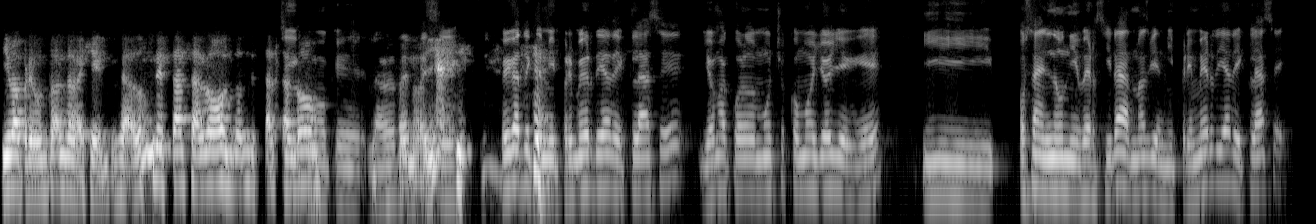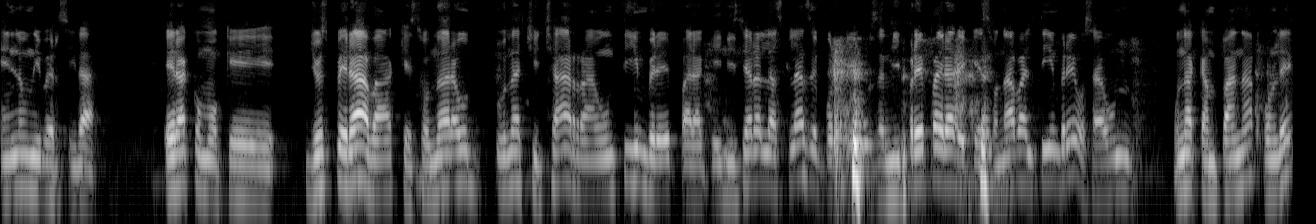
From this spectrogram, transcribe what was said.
iba preguntando a la gente, o sea, ¿dónde está el salón? ¿Dónde está el salón? Sí, como que la verdad sí. Fíjate que mi primer día de clase, yo me acuerdo mucho cómo yo llegué y, o sea, en la universidad, más bien, mi primer día de clase en la universidad, era como que yo esperaba que sonara una chicharra, un timbre para que iniciaran las clases, porque pues, en mi prepa era de que sonaba el timbre, o sea, un, una campana, ponle,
